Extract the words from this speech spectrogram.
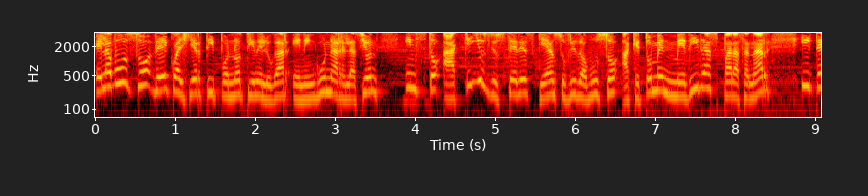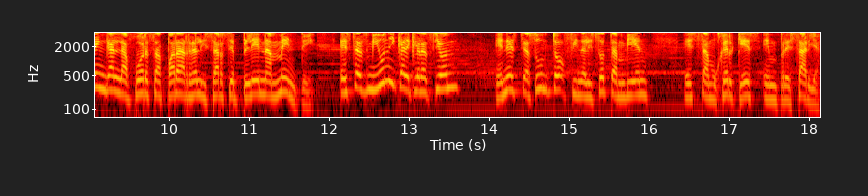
El abuso de cualquier tipo no tiene lugar en ninguna relación. Insto a aquellos de ustedes que han sufrido abuso a que tomen medidas para sanar y tengan la fuerza para realizarse plenamente. Esta es mi única declaración en este asunto. Finalizó también esta mujer que es empresaria.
